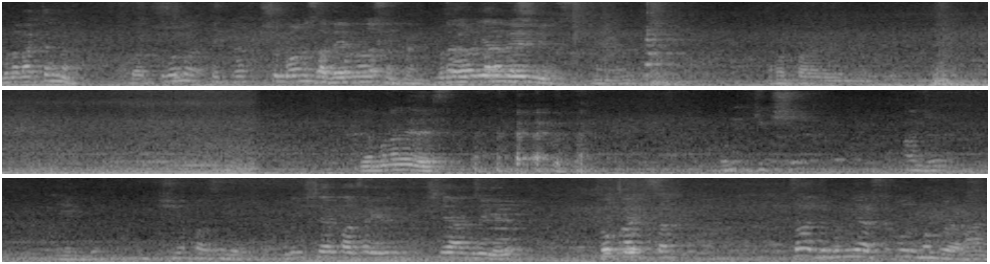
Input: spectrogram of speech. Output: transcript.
Buna baktın mı? Baktım ama tekrar Şu bonus haberin olsun. Buna para vermiyoruz. Ama para verilmiyor. Ya buna ne dersin? onu iki kişi ancak yiyebilir. İki kişiye fazla gelir. Bir kişiye fazla gelir, bir kişiye anca gelir. Çok Peki- açsan sadece bunu yersen o zaman doyarsın.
